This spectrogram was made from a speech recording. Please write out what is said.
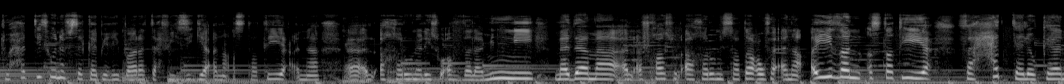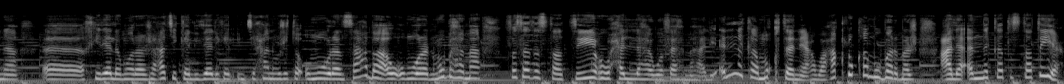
تحدث نفسك بعبارة تحفيزية أنا أستطيع أنا آه، الآخرون ليسوا أفضل مني. ما دام الأشخاص الآخرون استطاعوا فأنا أيضا أستطيع. فحتى لو كان آه، خلال مراجعتك لذلك الامتحان وجدت أمورا صعبة أو أمورا مبهمة فستستطيع حلها وفهمها لأنك مقتنع وعقلك مبرمج على أنك تستطيع.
